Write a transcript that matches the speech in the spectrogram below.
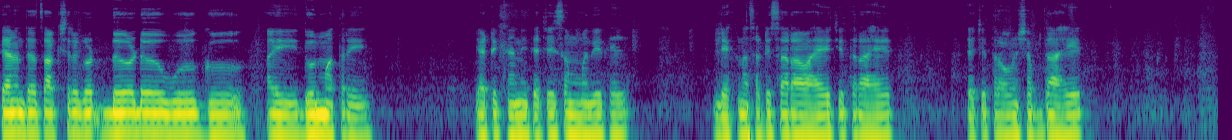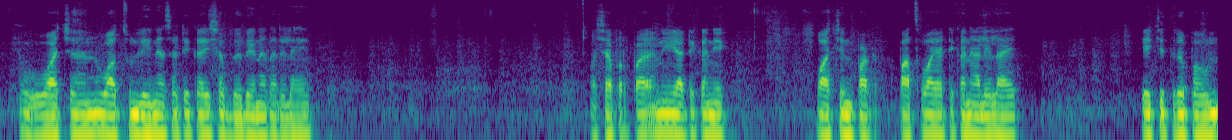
त्यानंतरचा अक्षरगट द ड व ग आई दोन मात्रे या ठिकाणी त्याचे संबंधित हे लेखनासाठी सराव आहे चित्र आहेत. त्या चित्रावरून शब्द आहेत. वाचन वाचून लिहिण्यासाठी काही शब्द देण्यात आलेले आहेत. अशा प्रकारे या ठिकाणी एक वाचन पाठ पाचवा या ठिकाणी आलेला आहे. हे चित्र पाहून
